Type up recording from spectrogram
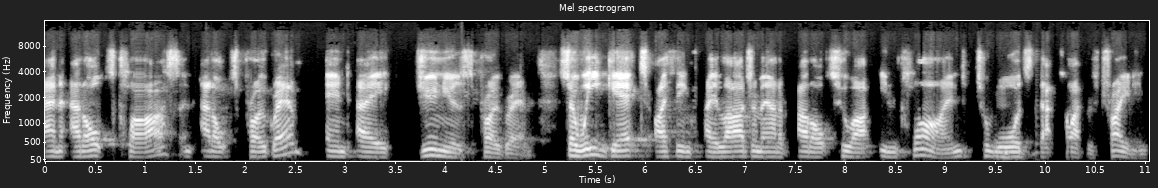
an adults class, an adults program, and a juniors program. So we get, I think, a large amount of adults who are inclined towards mm. that type of training.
